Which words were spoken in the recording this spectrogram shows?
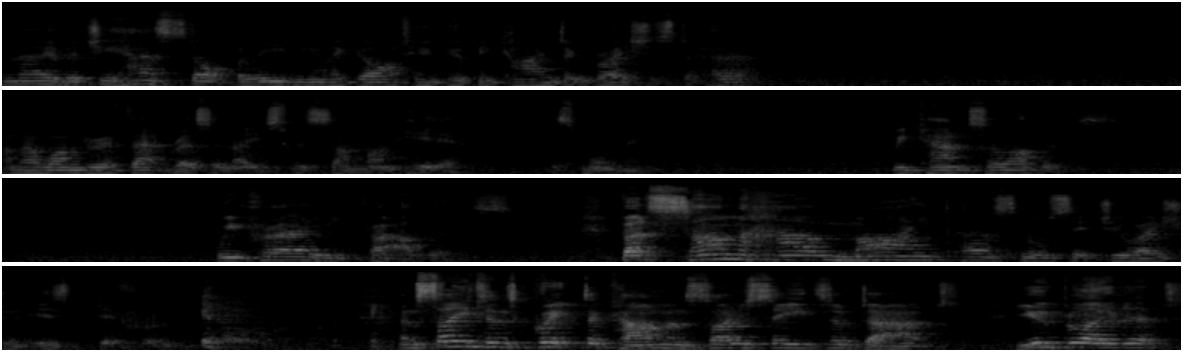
No, but she has stopped believing in a God who could be kind and gracious to her. And I wonder if that resonates with someone here this morning. We counsel others. We pray for others. But somehow my personal situation is different. And Satan's quick to come and sow seeds of doubt. You've blown it.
